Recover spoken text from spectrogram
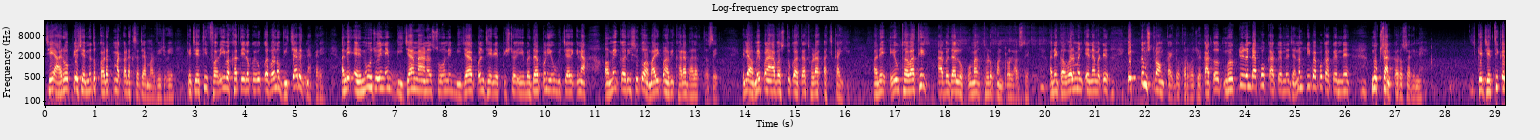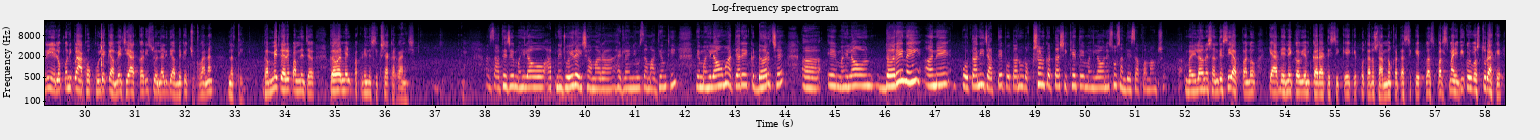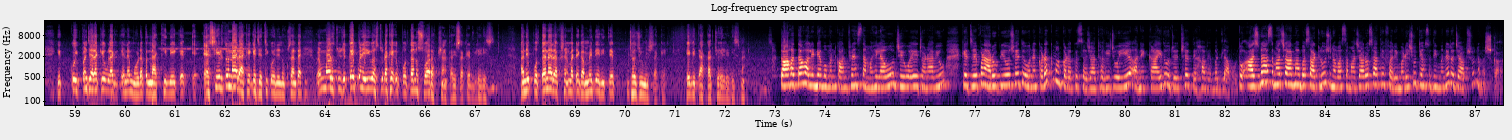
જે આરોપીઓ છે એમને તો કડકમાં કડક સજા મળવી જોઈએ કે જેથી ફરી વખત એ લોકો એવું કરવાનો વિચાર જ ના કરે. અને એનું જોઈને બીજા માણસો અને બીજા પણ જે રેપિસ્ટ હોય એ બધા પણ એવું વિચારે કે ના અમે કરીશું તો અમારી પણ આવી ખરાબ હાલત થશે. એટલે અમે પણ આ વસ્તુ કરતાં થોડા અચકાઈએ. અને એવું થવાથી જ આ બધા લોકોમાં થોડો કંટ્રોલ આવશે. અને ગવર્મેન્ટ એના માટે એકદમ સ્ટ્રોંગ કાયદો કરવો જોઈએ. કાં તો મૃત્યુદંડ આપો, કાં તો એમને જન્મ ટીપ આપો, કાં તો એમને નુકસાન કરો શરીરને. કે જેથી કરીને એ લોકોની પણ આંખો ખુલે કે અમે જે આ કરીશું એના લીધે અમે કંઈ છૂટવાના નથી. ગમે ત્યારે પણ અમને જ ગવર્મેન્ટ પકડીને શિક્ષા કરવાની છે. સાથે જે મહિલાઓ આપને જોઈ રહી છે અમારા હેડલાઇન ન્યૂઝના માધ્યમથી, તે મહિલાઓમાં અત્યારે એક ડર છે. એ મહિલાઓ ડરે નહીં અને પોતાની જાતે પોતાનું રક્ષણ કરતાં શીખે તે મહિલાઓને શું સંદેશ આપવા માંગશો? મહિલાઓને સંદેશ એ આપવાનો કે આ બહેને કહ્યું એમ કરાટે શીખે કે પોતાનો સામનો કરતા શીખે, પ્લસ પર્સમાં એવી કોઈ વસ્તુ રાખે કે કોઈ પણ જરાક એવું લાગે કે એને મોઢા પર નાખી દે કે એસિડ તો ના રાખે કે જેથી કોઈને નુકસાન થાય, પણ મરચું છે, કંઈ પણ એવી વસ્તુ રાખે કે પોતાનું સ્વરક્ષણ કરી શકે લેડીઝ. અને પોતાના રક્ષણ માટે ગમે તે રીતે ઝઝુમી શકે એવી તાકાત જોઈએ લેડીઝમાં. તો આ હતા ઓલ ઇન્ડિયા વુમન કોન્ફરન્સના મહિલાઓ. જેઓએ જણાવ્યું કે જે પણ આરોપીઓ છે, તેઓને કડકમાં કડક સજા થવી જોઈએ અને કાયદો જે છે, તે હવે બદલાવો. તો આજના સમાચારમાં બસ આટલું જ. નવા સમાચારો સાથે ફરી મળીશું. ત્યાં સુધી મને રજા આપશો. નમસ્કાર.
